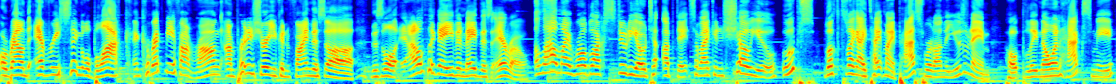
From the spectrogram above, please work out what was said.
around every single block. And correct me if I'm wrong, I'm pretty sure you can find this, uh, this little, I don't think they even made this arrow. Allow my Roblox studio to update so I can show you. Oops, looks like I typed my password on the username. Hopefully no one hacks me.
